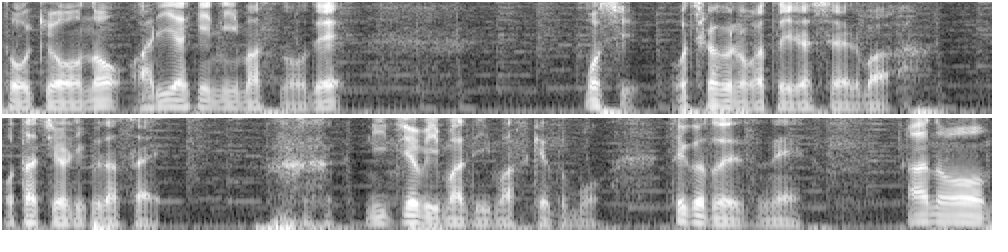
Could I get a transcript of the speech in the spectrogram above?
東京の有明にいますのでもしお近くの方いらっしゃればお立ち寄りください。日曜日までいますけども。ということでですねあの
